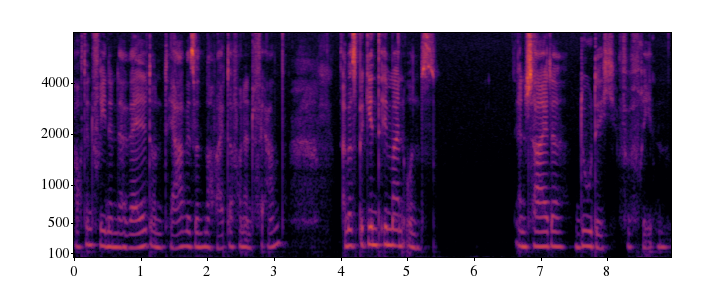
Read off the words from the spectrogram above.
auch den Frieden in der Welt. Und ja, wir sind noch weit davon entfernt. Aber es beginnt immer in uns. Entscheide du dich für Frieden,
